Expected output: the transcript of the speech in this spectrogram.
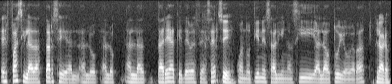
es fácil adaptarse al- a, lo, a, lo, a la tarea que debes de hacer Sí, cuando tienes a alguien así al lado tuyo, ¿verdad? claro.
